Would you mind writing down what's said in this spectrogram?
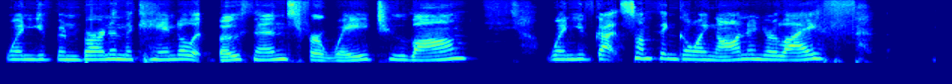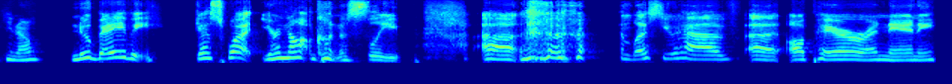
when you've been burning the candle at both ends for way too long when you've got something going on in your life you know new baby guess what? You're not going to sleep. Uh, unless you have a au pair or a nanny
